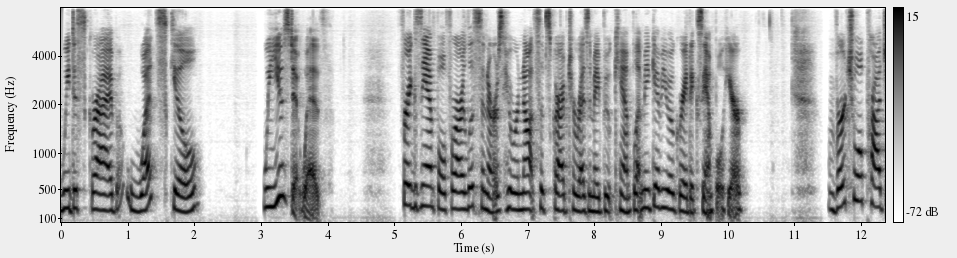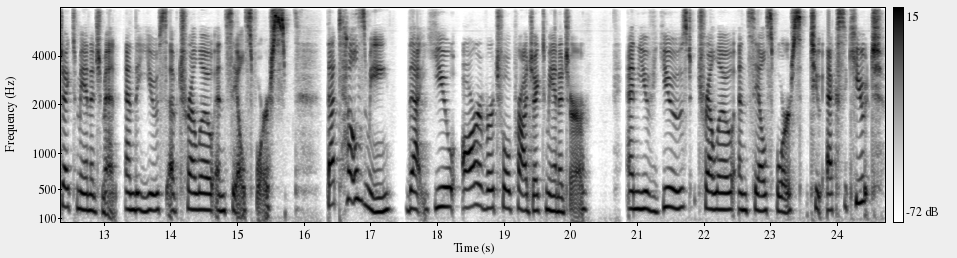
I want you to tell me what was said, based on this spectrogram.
we describe what skill we used it with. For example, for our listeners who are not subscribed to Resume Bootcamp, let me give you a great example here virtual project management and the use of Trello and Salesforce. That tells me that you are a virtual project manager and you've used Trello and Salesforce to execute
